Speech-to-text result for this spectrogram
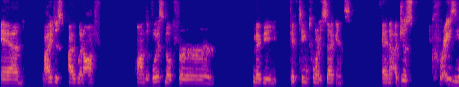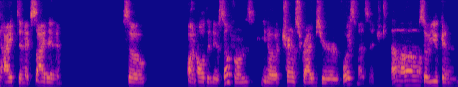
and I just I went off on the voicemail for maybe 15, 20 seconds, and I just crazy hyped and excited, and so on all the new cell phones, you know, it transcribes your voice message oh, so you can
